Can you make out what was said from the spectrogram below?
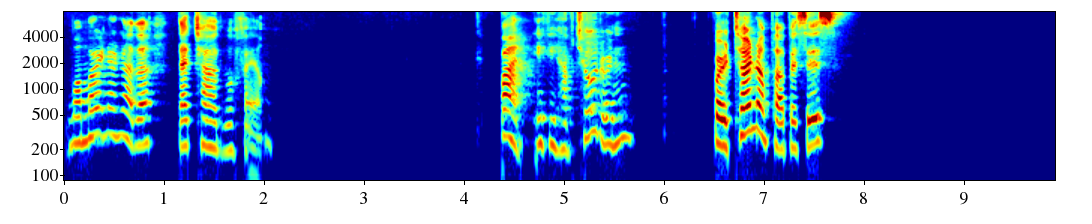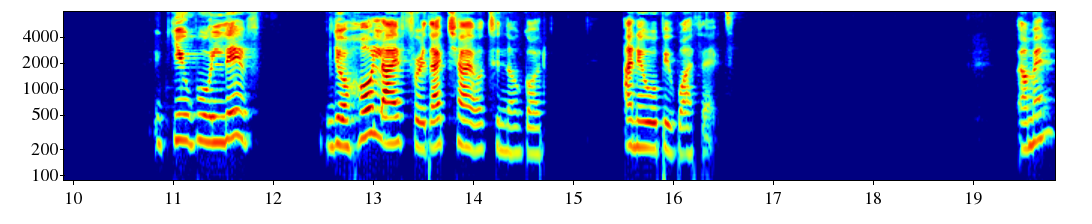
One way or another that child will fail but if you have children for eternal purposes you will live your whole life for that child to know god and it will be worth it Amen.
